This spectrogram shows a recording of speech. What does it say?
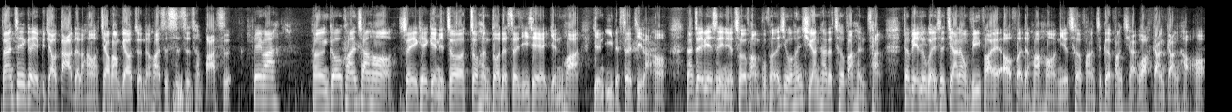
当然这个也比较大的了哈，交房标准的话是四十乘八十，可以吗？很够宽敞哈，所以可以给你做做很多的设计，一些研花演绎的设计啦哈。那这边是你的车房部分，而且我很喜欢它的车房很长，特别如果你是加那种 V5 offer 的话哈，你的车房这个放起来哇刚刚好哈。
